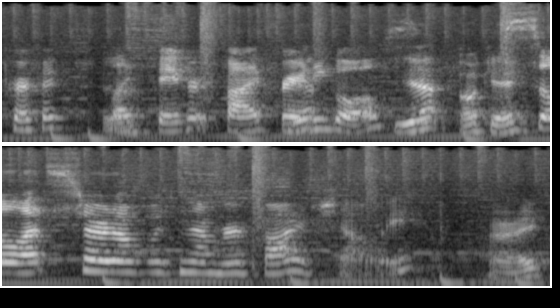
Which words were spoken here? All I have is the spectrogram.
Perfect. Yeah. Like favorite five for any goals. Yeah, okay. So let's start off with number five, shall we? Alright.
